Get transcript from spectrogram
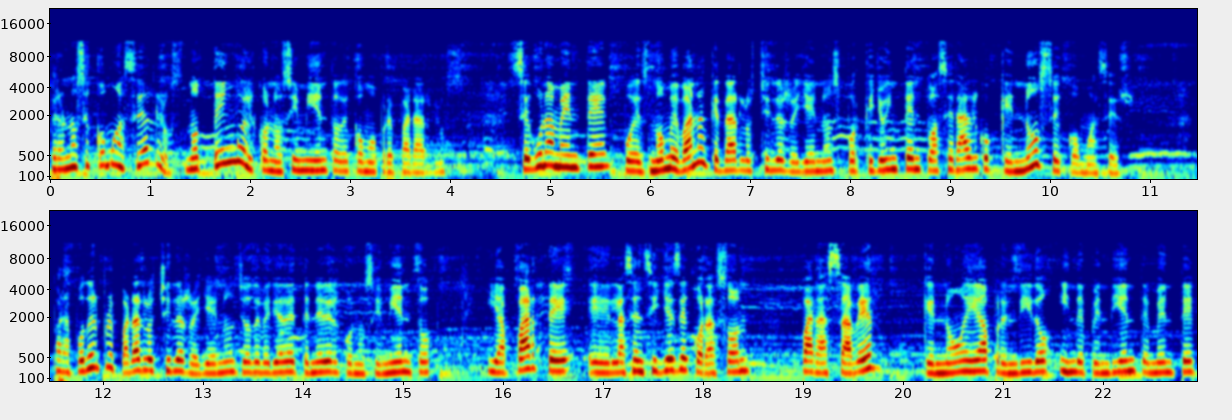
pero no sé cómo hacerlos, no tengo el conocimiento de cómo prepararlos. Seguramente pues no me van a quedar los chiles rellenos porque yo intento hacer algo que no sé cómo hacer. Para poder preparar los chiles rellenos yo debería de tener el conocimiento y aparte eh, la sencillez de corazón para saber que no he aprendido independientemente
